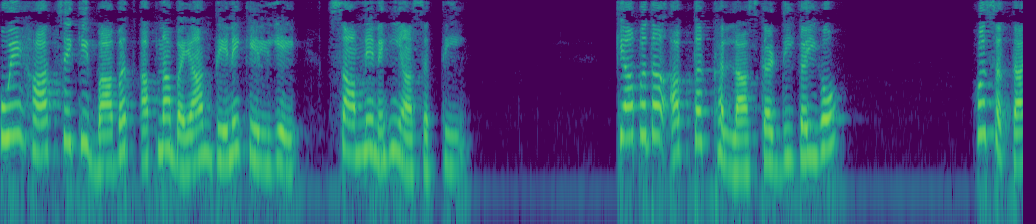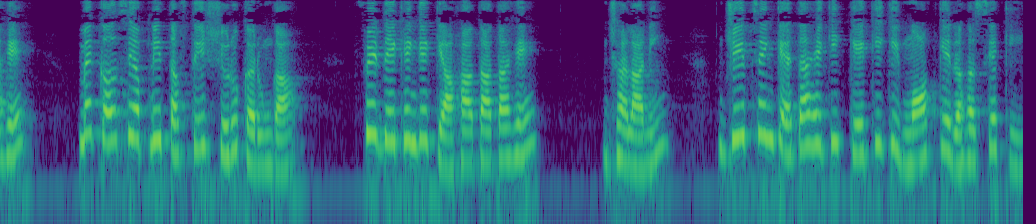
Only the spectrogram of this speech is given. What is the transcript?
हुए हादसे की बाबत अपना बयान देने के लिए सामने नहीं आ सकती। क्या पता अब तक खल्लास कर दी गई हो? हो सकता है। मैं कल से अपनी तफ्तीश शुरू करूँगा। फिर देखेंगे क्या हाथ आता है। झलानी, जीत सिंह कहता है कि केकी की मौत के रहस्य की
